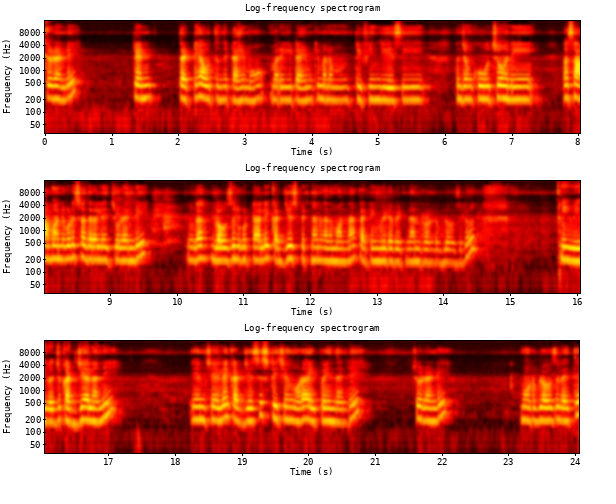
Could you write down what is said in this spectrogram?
చూడండి టెన్ థర్టీ అవుతుంది టైము. మరి ఈ టైంకి మనం టిఫిన్ చేసి కొంచెం కూర్చొని సామాన్లు కూడా చదరలేదు చూడండి. ఇంకా బ్లౌజులు కుట్టాలి. కట్ చేసి పెట్టినాను కదా మొన్న. కటింగ్ వీడియో పెట్టినాను రెండు బ్లౌజులు. ఇవి ఈరోజు కట్ చేయాలని ఏం చేయలే. కట్ చేసి స్టిచ్చింగ్ కూడా అయిపోయిందండి. చూడండి. మూడు బ్లౌజులు అయితే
